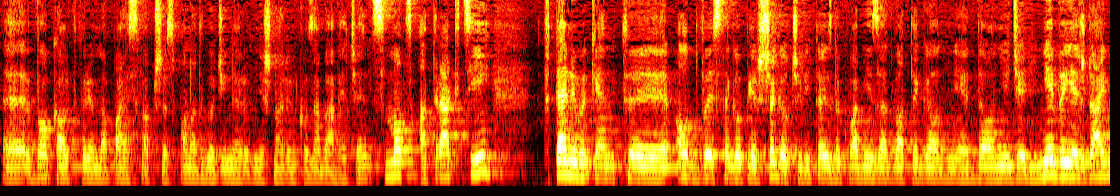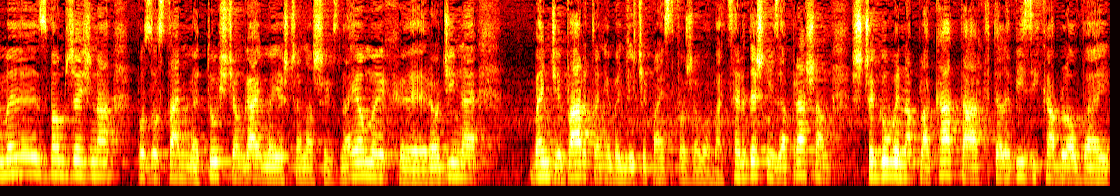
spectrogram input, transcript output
e, Wokal, który ma Państwa przez ponad godzinę również na rynku zabawiać. Więc moc atrakcji. W ten weekend y, od 21, czyli to jest dokładnie za dwa tygodnie, do niedzieli nie wyjeżdżajmy z Wąbrzeźna, pozostańmy tu, ściągajmy jeszcze naszych znajomych, rodzinę. Będzie warto, nie będziecie Państwo żałować. Serdecznie zapraszam. Szczegóły na plakatach, w telewizji kablowej.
